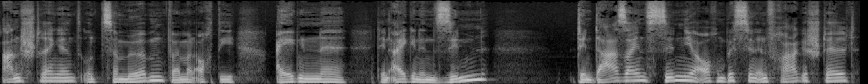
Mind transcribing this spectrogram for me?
anstrengend und zermürbend, weil man auch die eigene, den eigenen Sinn, den Daseinssinn ja auch ein bisschen in Frage stellt.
